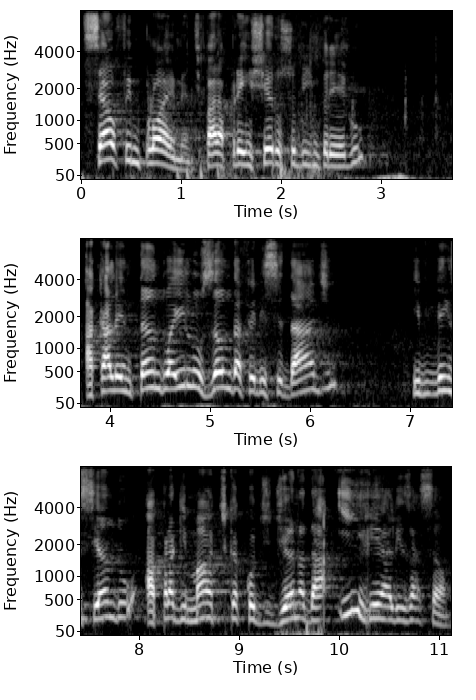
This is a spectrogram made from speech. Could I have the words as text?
Self-employment para preencher o subemprego, acalentando a ilusão da felicidade e vivenciando a pragmática cotidiana da irrealização.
